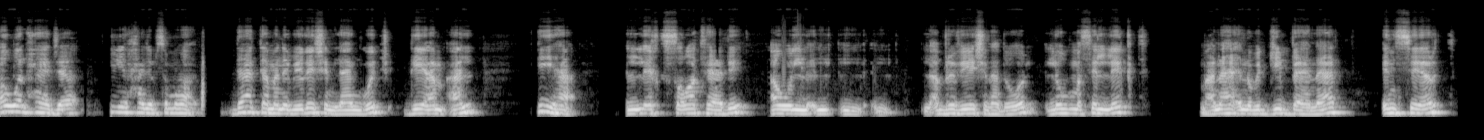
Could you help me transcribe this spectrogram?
أول حاجة في حاجة بسموها data manipulation language DML فيها الاختصارات هذه أو ال abbreviation هذول اللي هم select معناها إنه بتجيب بيانات insert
